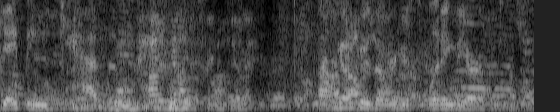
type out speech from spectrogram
gaping chasm between the two of us. Goku's over here splitting the earth or something.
